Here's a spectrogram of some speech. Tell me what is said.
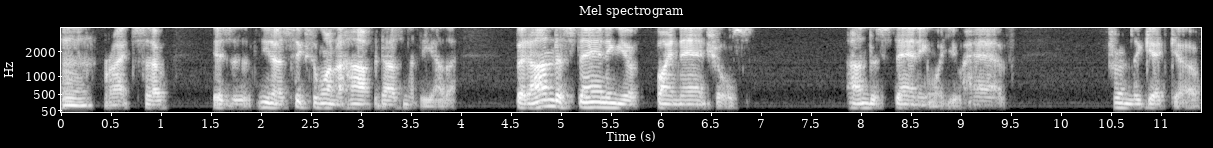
Mm, right? So there's a you know six of one and a half a dozen of the other. But understanding your financials, understanding what you have from the get go,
